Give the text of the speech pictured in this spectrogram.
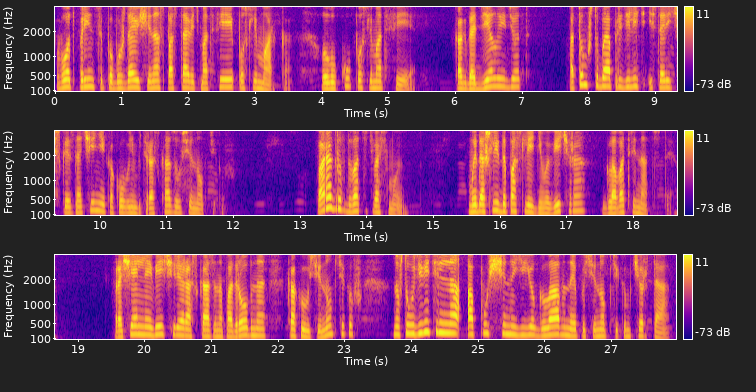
Вот принцип, побуждающий нас поставить Матфея после Марка, Луку после Матфея, когда дело идет о том, чтобы определить историческое значение какого-нибудь рассказа у синоптиков. Параграф 28. Мы дошли до последнего вечера, глава 13. Прощальная вечеря рассказана подробно, как и у синоптиков, но, что удивительно, опущена ее главная по синоптикам черта –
